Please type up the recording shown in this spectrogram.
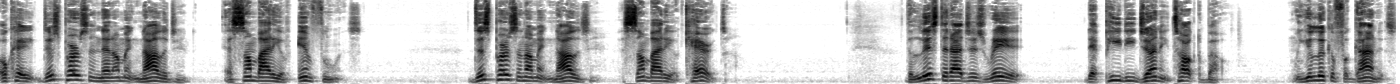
Okay, this person that I'm acknowledging as somebody of influence, this person I'm acknowledging as somebody of character. The list that I just read that PD Johnny talked about, when you're looking for guidance,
